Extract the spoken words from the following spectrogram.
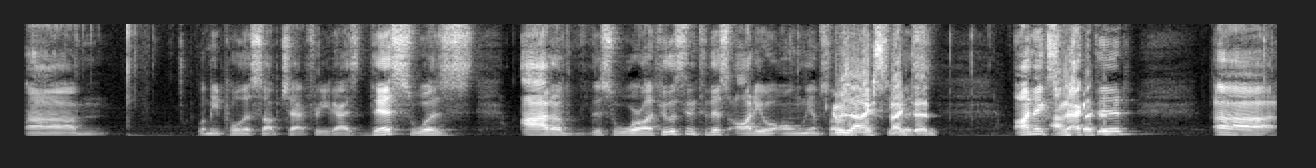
Um, let me pull this up, chat, for you guys. This was out of this world. If you're listening to this audio only, I'm sorry. It was unexpected. Unexpected. unexpected. Uh,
